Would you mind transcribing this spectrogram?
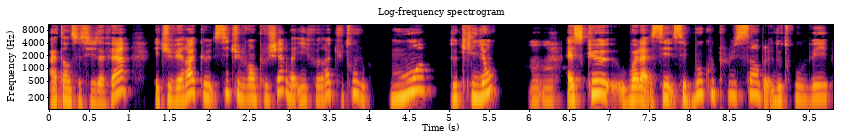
atteindre ce chiffre d'affaires. Et tu verras que si tu le vends plus cher, bah, il faudra que tu trouves moins de clients. Mmh Est-ce que, voilà, c'est beaucoup plus simple de trouver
